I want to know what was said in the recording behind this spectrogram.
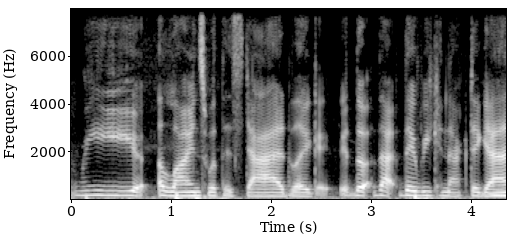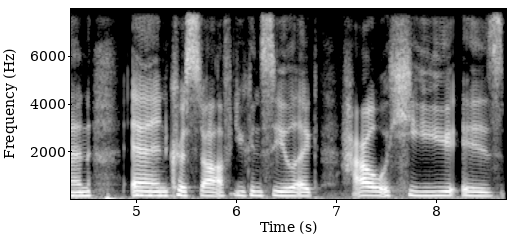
realigns with his dad like the, that they reconnect mm-hmm. again. Mm-hmm. And Christof you can see like how he is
